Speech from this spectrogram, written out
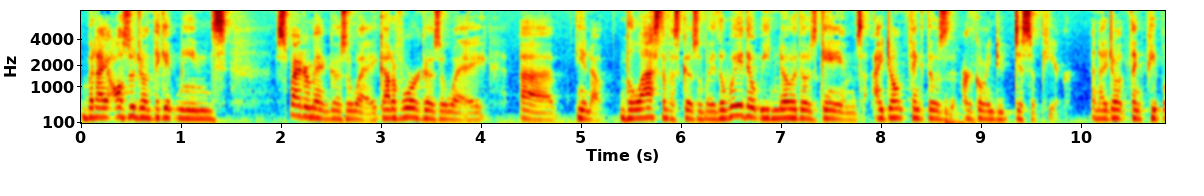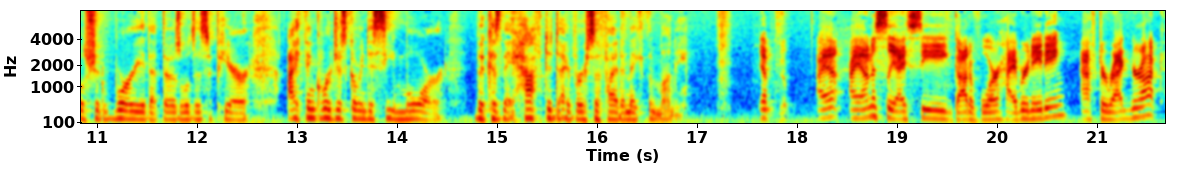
But I also don't think it means Spider Man goes away, God of War goes away, uh, you know, The Last of Us goes away, the way that we know those games, I don't think those are going to disappear. And I don't think people should worry that those will disappear. I think we're just going to see more because they have to diversify to make the money. Yep. yep. I, I honestly I see God of War hibernating after Ragnarok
